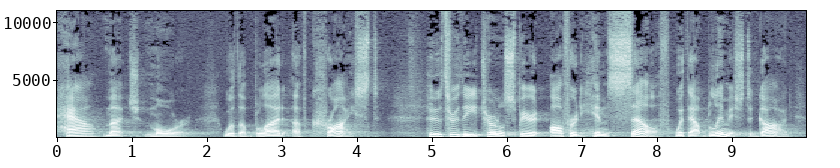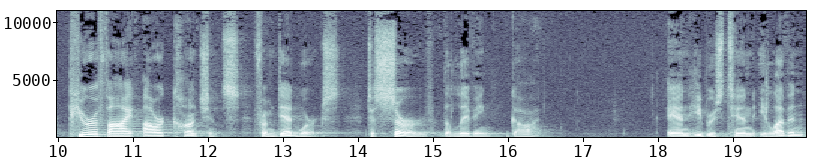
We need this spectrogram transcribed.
how much more will the blood of Christ, who through the eternal Spirit offered himself without blemish to God, purify our conscience from dead works to serve the living God? And Hebrews 10 11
